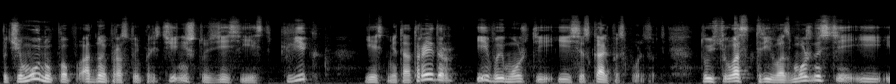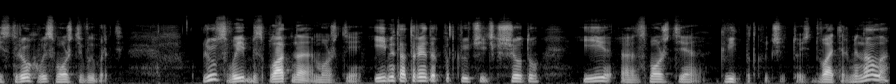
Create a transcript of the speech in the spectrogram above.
Почему? Ну, по одной простой причине, что здесь есть Quick, есть MetaTrader, и вы можете и Сискальп использовать. То есть у вас три возможности, и из трех вы сможете выбрать. Плюс вы бесплатно можете и MetaTrader подключить к счету, и э, сможете Quick подключить. То есть два терминала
